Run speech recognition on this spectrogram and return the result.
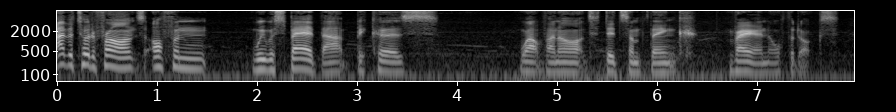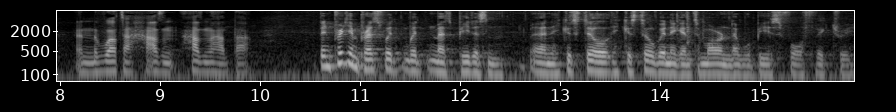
At the Tour de France, often we were spared that because Wout van Aert did something very unorthodox, and the Vuelta hasn't hasn't had that. Been pretty impressed with with Mads Pedersen, and he could still he could still win again tomorrow, and that would be his fourth victory.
